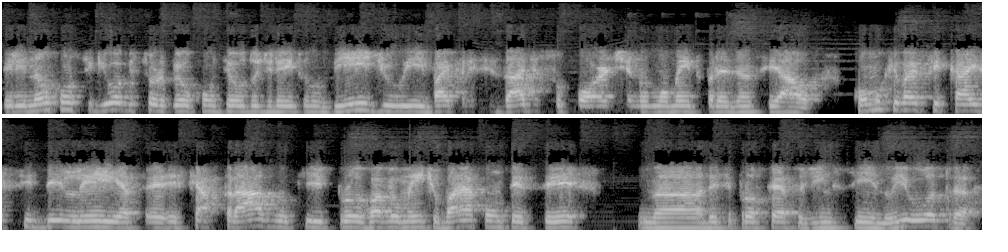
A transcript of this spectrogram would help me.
ele não conseguiu absorver o conteúdo direito no vídeo e vai precisar de suporte no momento presencial? Como que vai ficar esse delay, esse atraso que provavelmente vai acontecer na, processo de ensino. E outra,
